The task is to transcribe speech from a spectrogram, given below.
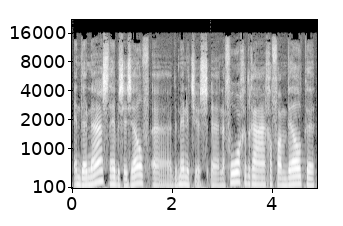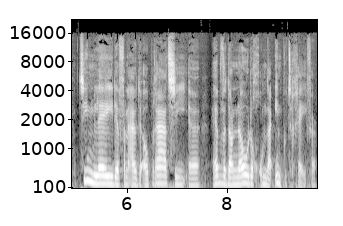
En daarnaast hebben ze zelf uh, de managers naar voren gedragen van welke teamleden vanuit de operatie hebben we dan nodig om daar input te geven.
